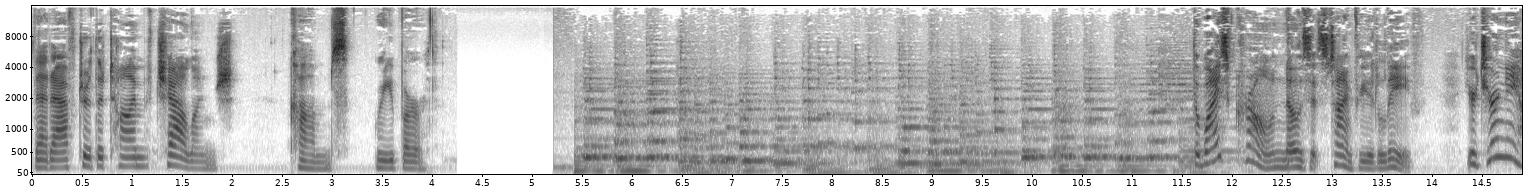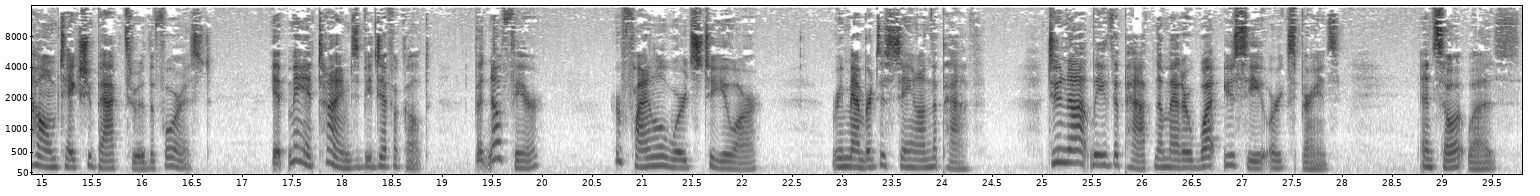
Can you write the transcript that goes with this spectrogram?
that after the time of challenge comes rebirth. The wise crone knows it's time for you to leave. Your journey home takes you back through the forest. It may at times be difficult, but no fear. Her final words to you are Remember to stay on the path. Do not leave the path no matter what you see or experience. And so it was,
